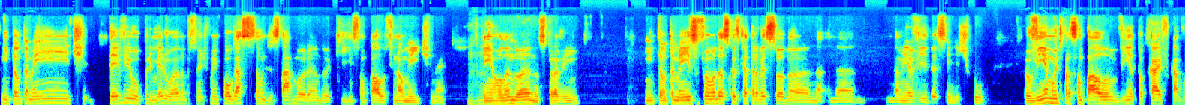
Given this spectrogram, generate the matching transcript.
Então também teve o primeiro ano, principalmente, uma empolgação de estar morando aqui em São Paulo finalmente, né? Uhum. Enrolando anos para vir. Então também isso foi uma das coisas que atravessou na, na, na, na minha vida, assim, de tipo, eu vinha muito para São Paulo, vinha tocar e ficava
